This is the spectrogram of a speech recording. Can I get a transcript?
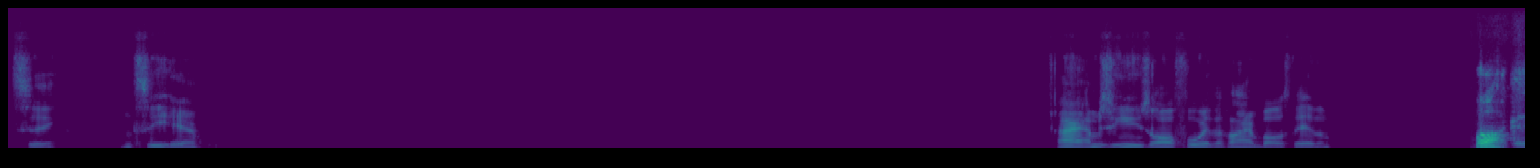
Let's see. Let's see here. All right, I'm just gonna use all four of the fireballs to hit him. Fuck.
